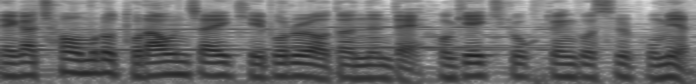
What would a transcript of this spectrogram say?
내가 처음으로 돌아온 자의 계보를 얻었는데 거기에 기록된 것을 보면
